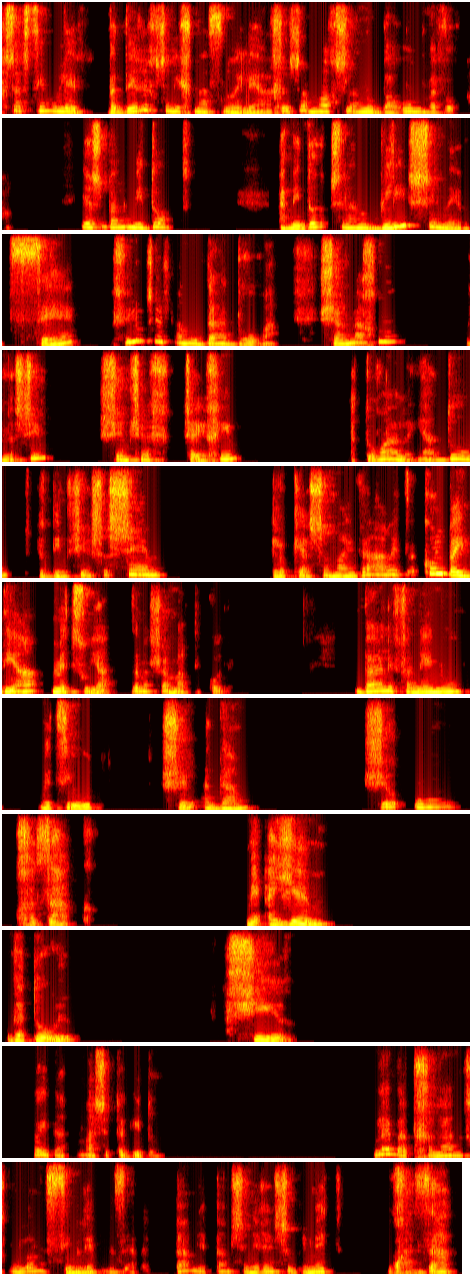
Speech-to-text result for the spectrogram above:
עכשיו שימו לב, בדרך שנכנסנו אליה, אחרי שהמוח שלנו ברור ומבורר, יש בנו מידות. המידות שלנו, בלי שנרצה, אפילו שיש לנו דעת ברורה, שאנחנו אנשים שהם שייכים לתורה, ליהדות, יודעים שיש השם, אלוקי השמיים והארץ, הכל בידיעה מצוין, זה מה שאמרתי קודם. באה לפנינו מציאות של אדם שהוא חזק, מאיים, גדול, עשיר, לא יודעת, מה שתגידו. אולי בהתחלה אנחנו לא נשים לב לזה, אבל פעם לפעם שנראה שהוא באמת, הוא חזק,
